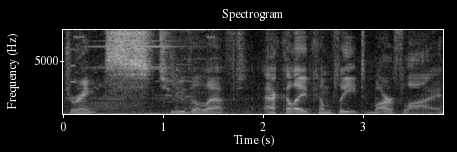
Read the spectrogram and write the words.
Drinks to the left. Accolade complete, barfly.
